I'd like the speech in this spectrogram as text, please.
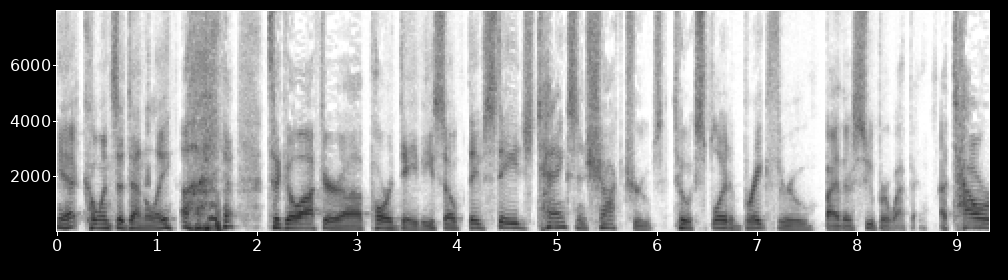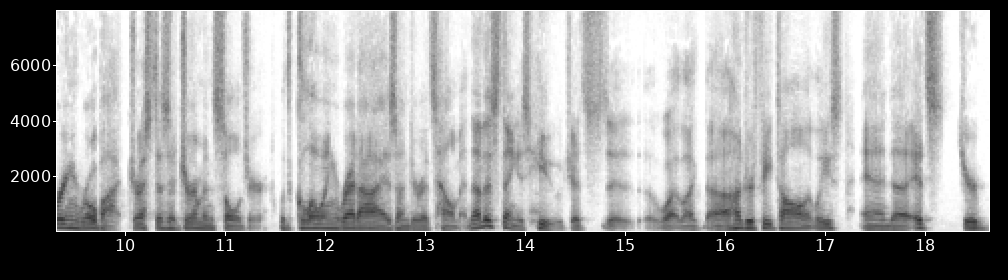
Yeah, coincidentally, uh, to go after uh, poor Davy. So they've staged tanks and shock troops to exploit a breakthrough by their super weapon. A towering robot dressed as a German soldier with glowing red eyes under its helmet. Now, this thing is huge. It's uh, what, like 100 feet tall at least? And uh, it's you're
